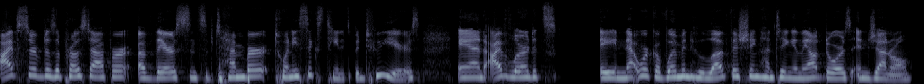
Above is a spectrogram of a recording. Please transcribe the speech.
I've served as a pro staffer of theirs since September 2016. It's been two years, and I've learned it's a network of women who love fishing, hunting, and the outdoors in general.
